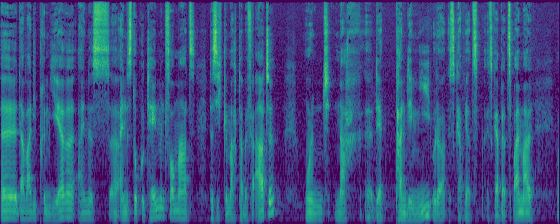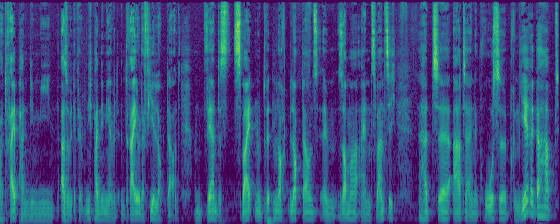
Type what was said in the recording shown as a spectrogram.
Äh, da war die Premiere eines, äh, eines Dokutainment-Formats, das ich gemacht habe für Arte. Und nach äh, der Pandemie, oder es gab ja, es gab ja zweimal oder drei Pandemien, also nicht Pandemien, aber drei oder vier Lockdowns. Und während des zweiten und dritten Lockdowns im Sommer 21 hat äh, Arte eine große Premiere gehabt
